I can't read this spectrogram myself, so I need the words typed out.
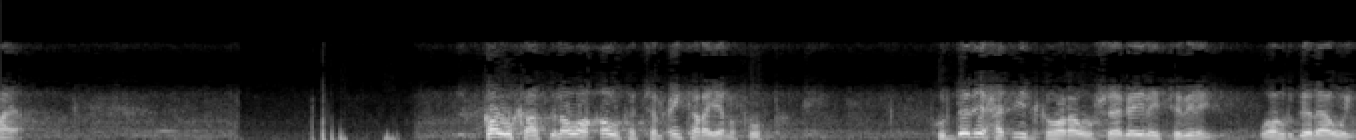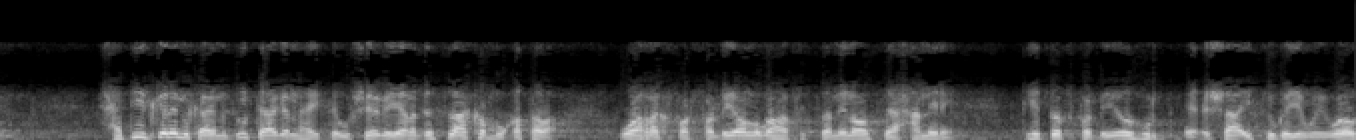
maya qowlkaasina waa qowlka jamcin karaya nusuusta. Hurdadii xadiidka hore uu sheegay inay jabinayso waa hurdadaa weyn xadiidkan iminka aynu dul taagannahay ta uu sheegayaana dee sidaa ka muuqataba. Waa rag fadhfadhiyo on lagu hafisanin oo seexanine. Dee dad fadhiyo hur cishaai sugaya wey walow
